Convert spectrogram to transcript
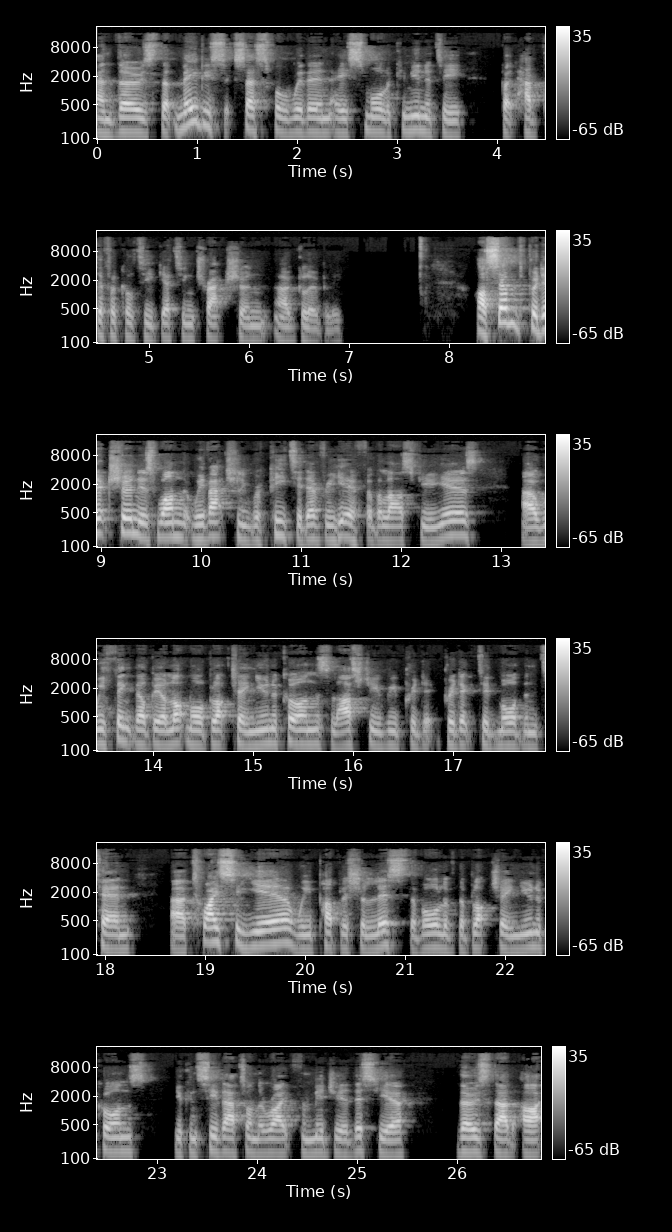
and those that may be successful within a smaller community but have difficulty getting traction uh, globally. Our seventh prediction is one that we've actually repeated every year for the last few years. Uh, we think there'll be a lot more blockchain unicorns. Last year, we predict, predicted more than 10. Uh, twice a year, we publish a list of all of the blockchain unicorns. You can see that on the right from mid year this year. Those that are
